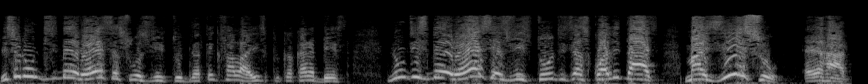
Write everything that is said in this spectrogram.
Isso não desmerece as suas virtudes. Não tem que falar isso porque o cara é besta. Não desmerece as virtudes e as qualidades. Mas isso é errado.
